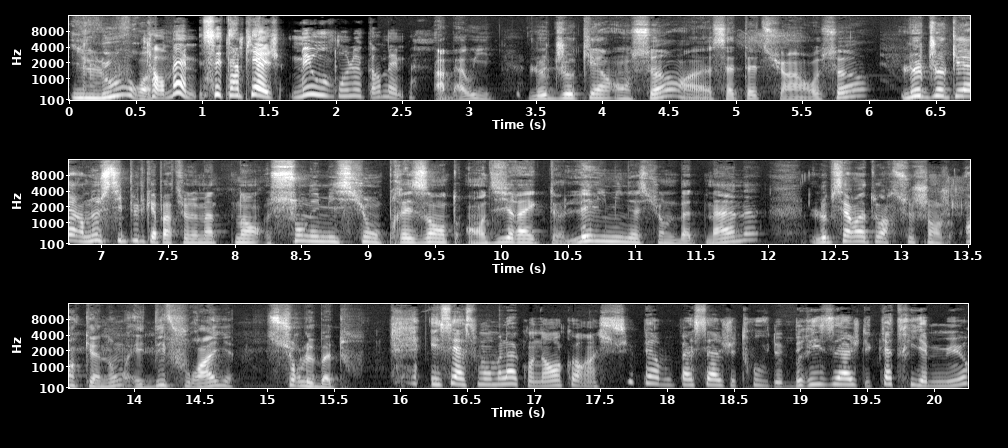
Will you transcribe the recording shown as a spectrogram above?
Il l'ouvre. quand même. C'est un piège, mais ouvrons-le quand même. Ah bah oui. Le Joker en sort, euh, sa tête sur un ressort. Le Joker ne stipule qu'à partir de maintenant, son émission présente en direct l'élimination de Batman. L'Observatoire se change en canon et défouraille sur le bateau. Et c'est à ce moment-là qu'on a encore un superbe passage, je trouve, de brisage du quatrième mur,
